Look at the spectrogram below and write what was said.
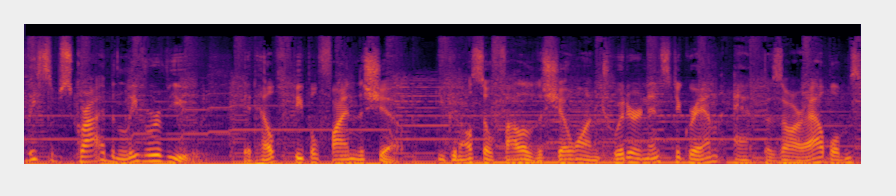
please subscribe and leave a review. It helps people find the show. You can also follow the show on Twitter and Instagram at Bizarre Albums,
